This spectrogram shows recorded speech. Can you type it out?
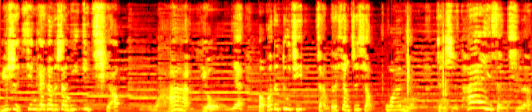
于是掀开他的上衣一瞧。哇，有耶！宝宝的肚脐长得像只小蜗牛，真是太神奇了。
